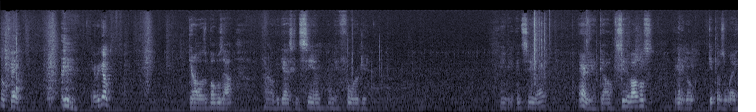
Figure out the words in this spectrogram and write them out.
Okay, here we go. Get all those bubbles out. I don't know if you guys can see them. Let me forward you. Maybe you can see, right? There you go. See the bubbles? I gotta go get those away.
